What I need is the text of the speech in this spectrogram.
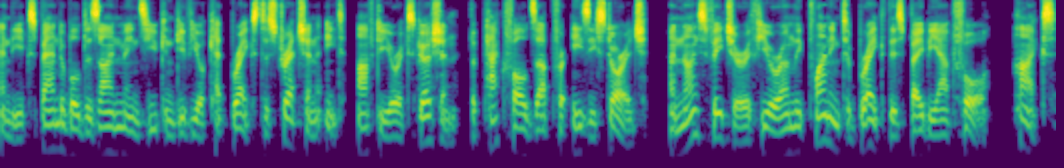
and the expandable design means you can give your cat breaks to stretch and eat. After your excursion, the pack folds up for easy storage. A nice feature if you are only planning to break this baby out for hikes,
